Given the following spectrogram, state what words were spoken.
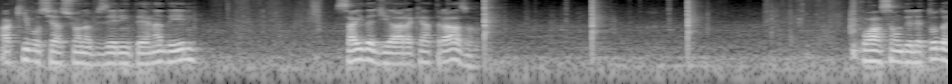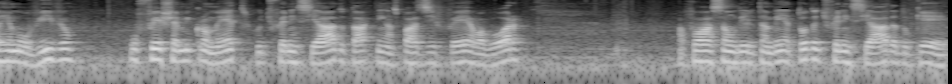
Aqui você aciona a viseira interna dele. Saída de ar aqui atrás, ó. A forração dele é toda removível. O fecho é micrométrico, diferenciado, tá? Tem as partes de ferro agora. A forração dele também é toda diferenciada do que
